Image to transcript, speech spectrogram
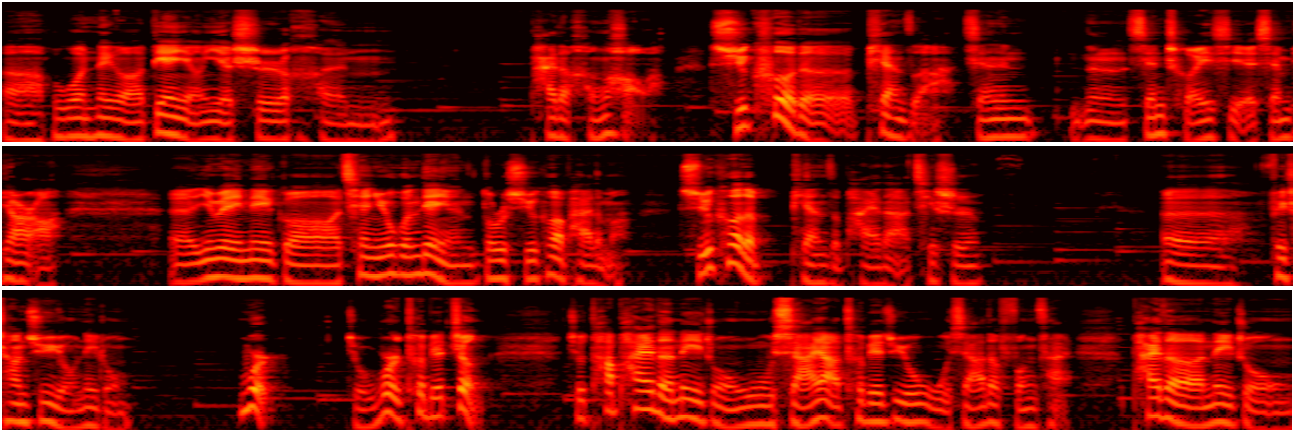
呃，不过那个电影也是很拍的很好啊。徐克的片子啊，先嗯先扯一些闲篇儿啊。呃，因为那个《倩女幽魂》电影都是徐克拍的嘛，徐克的片子拍的其实呃非常具有那种。味儿，就味儿特别正，就他拍的那种武侠呀，特别具有武侠的风采。拍的那种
